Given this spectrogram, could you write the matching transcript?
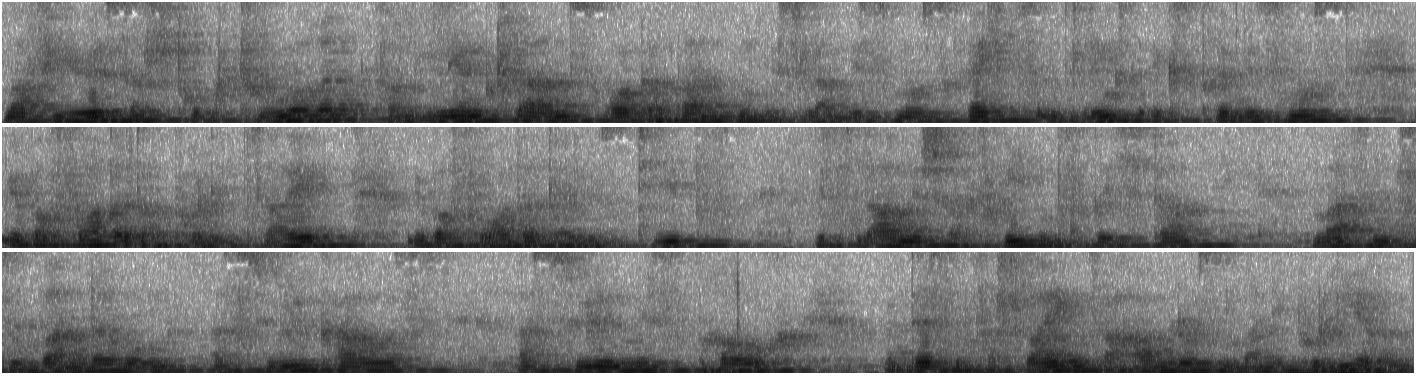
mafiöser Strukturen, Familienclans, Rockerbanden, Islamismus, Rechts- und Linksextremismus, überforderter Polizei, überforderter Justiz, islamischer Friedensrichter, Massenzuwanderung, Asylchaos, Asylmissbrauch und dessen Verschweigen, Verharmlosen, Manipulieren,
